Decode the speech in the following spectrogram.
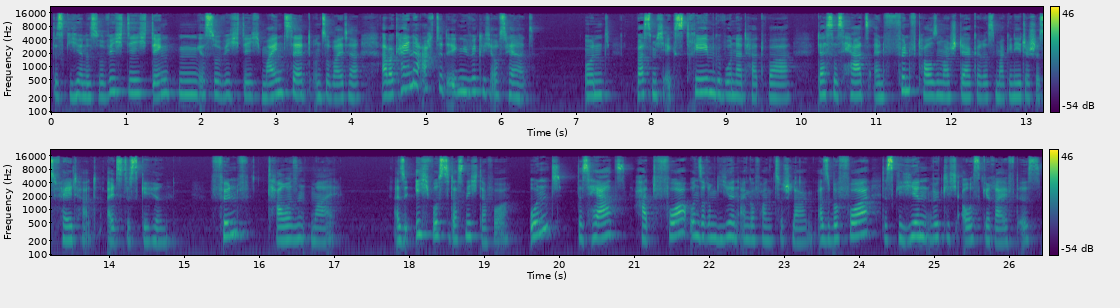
Das Gehirn ist so wichtig, Denken ist so wichtig, Mindset und so weiter. Aber keiner achtet irgendwie wirklich aufs Herz. Und was mich extrem gewundert hat, war, dass das Herz ein 5000 mal stärkeres magnetisches Feld hat als das Gehirn. 5000 mal. Also ich wusste das nicht davor. Und das Herz hat vor unserem Gehirn angefangen zu schlagen. Also bevor das Gehirn wirklich ausgereift ist.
